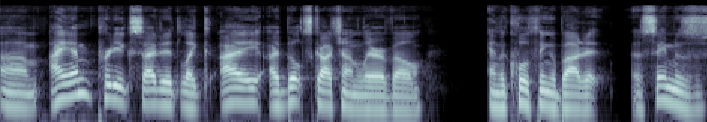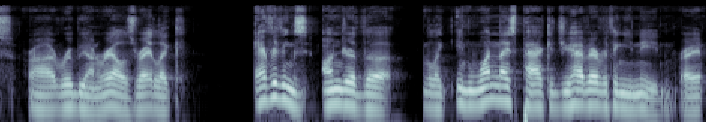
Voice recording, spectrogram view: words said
um, I am pretty excited. Like I, I built Scotch on Laravel, and the cool thing about it, uh, same as uh, Ruby on Rails, right? Like everything's under the like in one nice package. You have everything you need, right?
